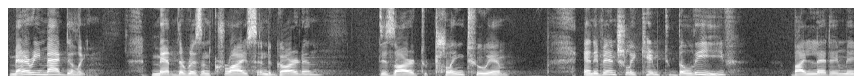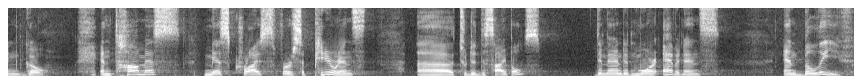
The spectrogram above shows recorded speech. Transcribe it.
Mary Magdalene met the risen Christ in the garden, desired to cling to him, and eventually came to believe by letting him go. And Thomas missed Christ's first appearance uh, to the disciples, demanded more evidence, and believed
